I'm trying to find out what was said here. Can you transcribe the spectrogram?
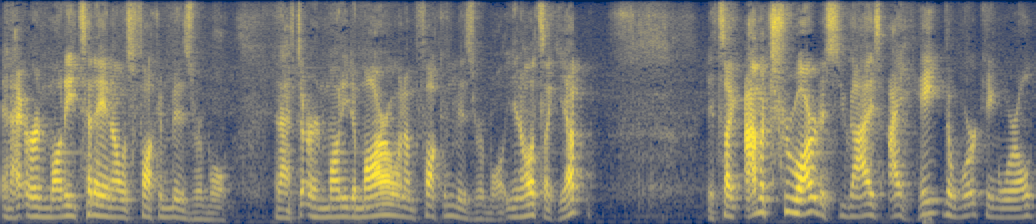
And I earned money today and I was fucking miserable. And I have to earn money tomorrow and I'm fucking miserable. You know, it's like, yep. It's like, I'm a true artist, you guys. I hate the working world.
